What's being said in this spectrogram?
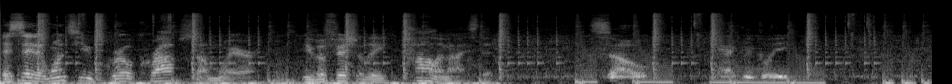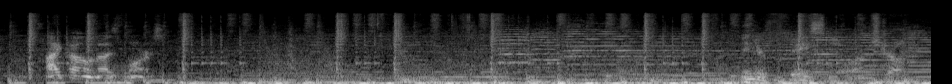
They say that once you grow crops somewhere, you've officially colonized it. So, technically, I colonized Mars. In your face, Neil Armstrong.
